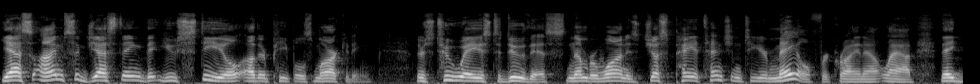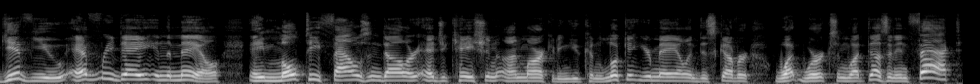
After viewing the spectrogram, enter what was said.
Yes, I'm suggesting that you steal other people's marketing. There's two ways to do this. Number one is just pay attention to your mail for crying out loud. They give you every day in the mail a multi-thousand dollar education on marketing. You can look at your mail and discover what works and what doesn't. In fact,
